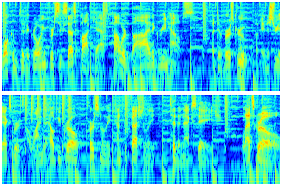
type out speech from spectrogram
Welcome to the Growing for Success podcast, powered by The Greenhouse, a diverse group of industry experts aligned to help you grow personally and professionally to the next stage. Let's grow.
